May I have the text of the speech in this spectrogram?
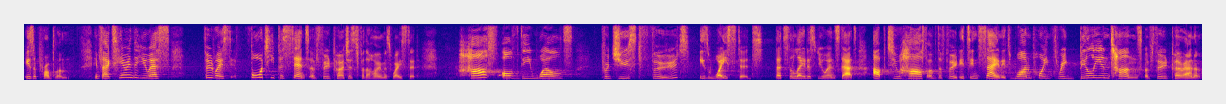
is a problem. In fact, here in the US, food waste, 40% of food purchased for the home is wasted. Half of the world's produced food is wasted. That's the latest UN stats. Up to half of the food. It's insane. It's 1.3 billion tons of food per annum.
